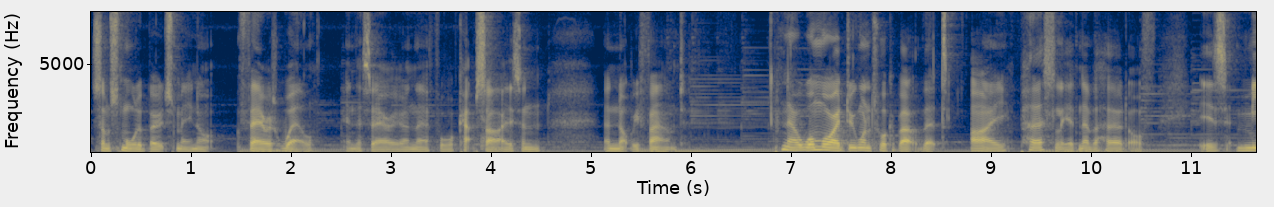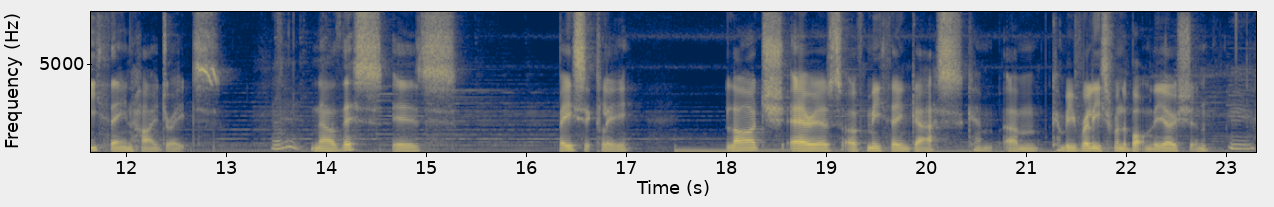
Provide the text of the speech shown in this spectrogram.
some smaller boats may not fare as well in this area and therefore capsize and and not be found. Now, one more I do want to talk about that I personally had never heard of is methane hydrates. Oh. Now, this is basically large areas of methane gas can um, can be released from the bottom of the ocean, Mm.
